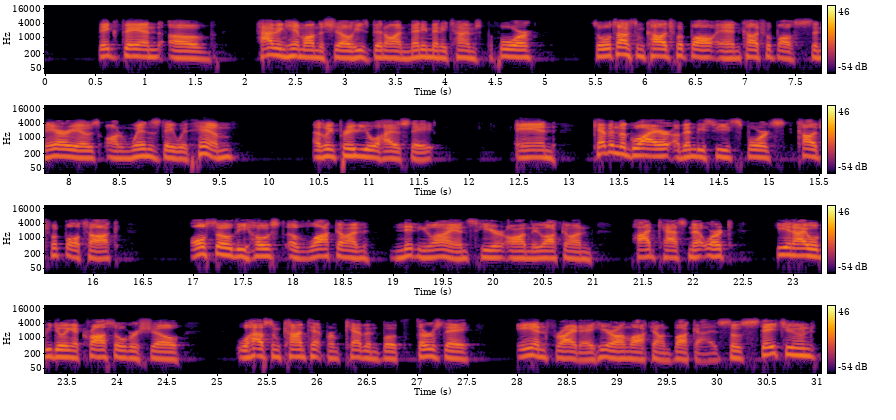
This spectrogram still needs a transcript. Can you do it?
Big fan of having him on the show. He's been on many, many times before. So we'll talk some college football and college football scenarios on Wednesday with him as we preview Ohio State. And Kevin McGuire of NBC Sports College Football Talk, also the host of Locked On Nittany Lions here on the Locked On Podcast Network. He and I will be doing a crossover show. We'll have some content from Kevin both Thursday and Friday here on Locked On Buckeyes. So stay tuned.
